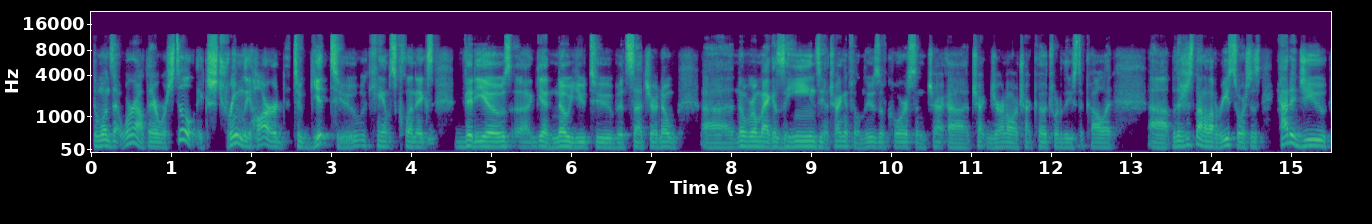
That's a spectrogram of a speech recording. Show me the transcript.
the ones that were out there were still extremely hard to get to. Camps, clinics, videos. Uh, again, no YouTube, etc. No, uh, no real magazines you know, track and field news, of course, and tra- uh, track journal or track coach, whatever they used to call it. Uh, but there's just not a lot of resources. How did you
